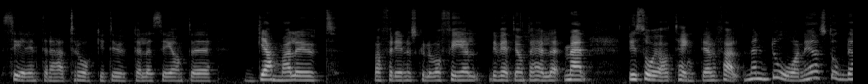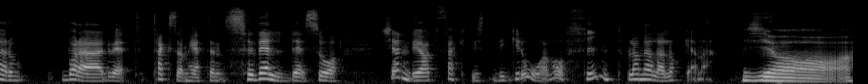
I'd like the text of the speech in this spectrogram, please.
ser inte det här tråkigt ut eller ser jag inte gammal ut? Varför det nu skulle vara fel, det vet jag inte heller. Men det är så jag har tänkt i alla fall. Men då när jag stod där och bara, du vet, tacksamheten svällde så kände jag att faktiskt det gråa var fint bland alla lockarna. Ja,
